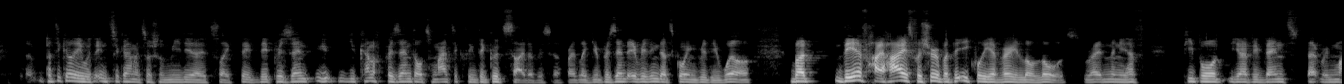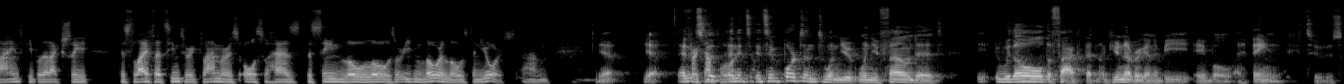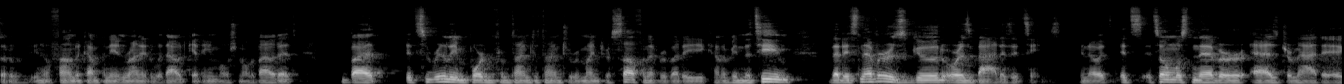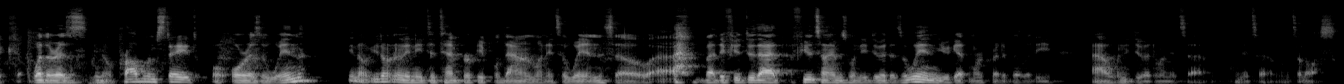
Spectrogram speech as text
particularly with Instagram and social media, it's like they, they present you, you kind of present automatically the good side of yourself, right? Like you present everything that's going really well. But they have high highs for sure, but they equally have very low lows, right? And then you have people, you have events that reminds people that actually this life that seems very glamorous also has the same low lows or even lower lows than yours. Um, yeah, yeah, and it's example, good, and it's it's important when you when you found it with all the fact that like you're never going to be able, I think, to sort of you know found a company and run it without getting emotional about it. But it's really important from time to time to remind yourself and everybody kind of in the team that it's never as good or as bad as it seems. You know, it, it's it's almost never as dramatic, whether as you know problem state or, or as a win you know you don't really need to temper people down when it's a win. So uh, but if you do that a few times when you do it as a win you get more credibility uh, when you do it when it's a when it's a when it's a loss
